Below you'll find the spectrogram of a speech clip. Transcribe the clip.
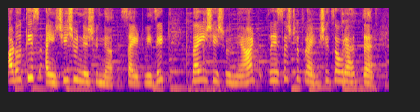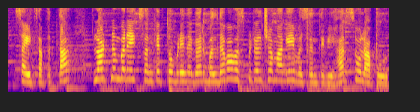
अडोतीस ऐंशी शून्य शून्य. साईट व्हिजिट ब्याऐंशी शून्य आठ त्रेसष्ट त्र्याऐंशी चौऱ्याहत्तर. साईटचा पत्ता प्लॉट नंबर एक संकेत तोबडेनगर बलदेवा हॉस्पिटलच्या मागे वसंत विहार सोलापूर.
